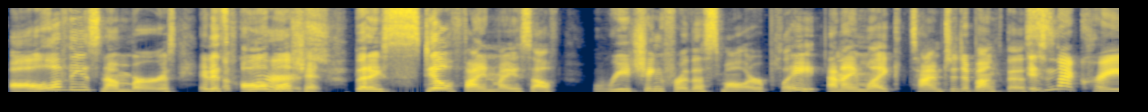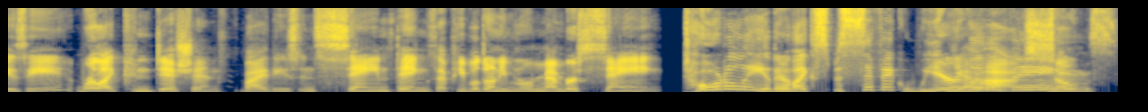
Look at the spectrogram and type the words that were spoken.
all of these numbers and it's all bullshit. But I still find myself reaching for the smaller plate. And I'm like, time to debunk this. Isn't that crazy? We're like conditioned by these insane things that people don't even remember saying. totally. They're like specific, weird little things. so-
